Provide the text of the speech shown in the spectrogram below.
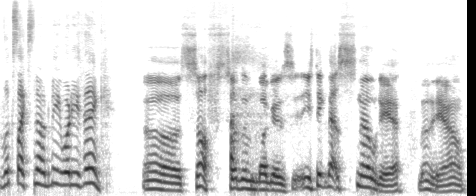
looks like snow to me. What do you think? Oh, soft southern buggers. You think that's snow, dear? Bloody hell.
